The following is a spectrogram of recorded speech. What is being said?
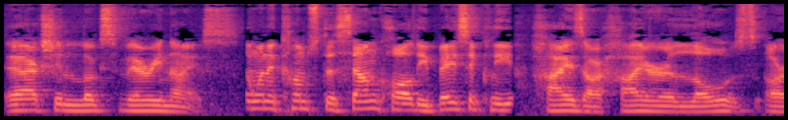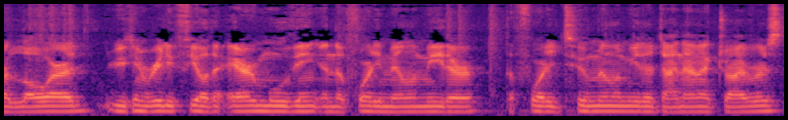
it actually looks very nice. When it comes to sound quality, basically highs are higher, lows are lower. You can really feel the air moving in the 40 millimeter, the 42 millimeter dynamic drivers,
